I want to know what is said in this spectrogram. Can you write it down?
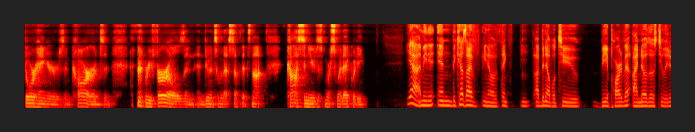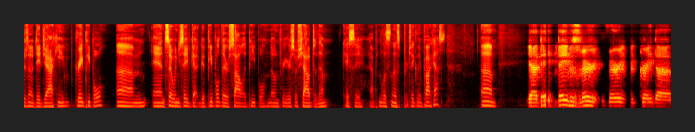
door hangers and cards and referrals and and doing some of that stuff that's not costing you just more sweat equity. Yeah, I mean, and because I've you know think I've been able to be a part of it. I know those two leaders. I know Dave Jackie, great people. Um, and so when you say you've got good people, they're solid people, known for years. So shout out to them in case they happen to listen to this particular podcast. Um, yeah, Dave, Dave is very, very great uh,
